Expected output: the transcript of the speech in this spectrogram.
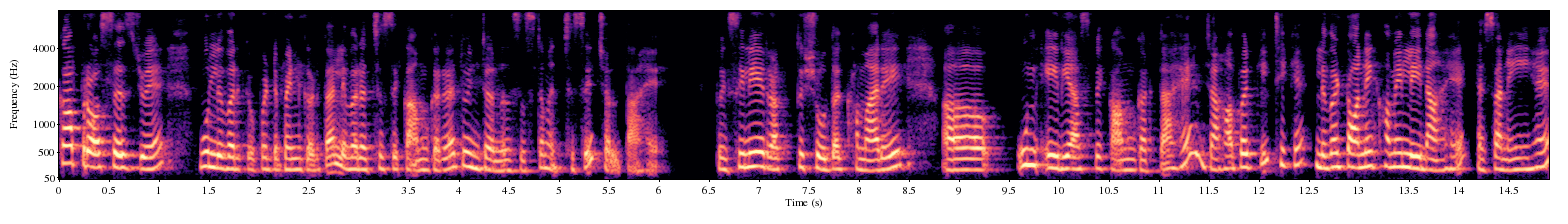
का प्रोसेस जो है वो लिवर के ऊपर डिपेंड करता है। लिवर अच्छे से काम कर रहा है तो इंटरनल सिस्टम अच्छे से चलता है। तो इसीलिए रक्त शोधक हमारे आ, उन एरियाज़ पे काम करता है जहाँ पर कि ठीक है लिवर टॉनिक हमें लेना है ऐसा नहीं है।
